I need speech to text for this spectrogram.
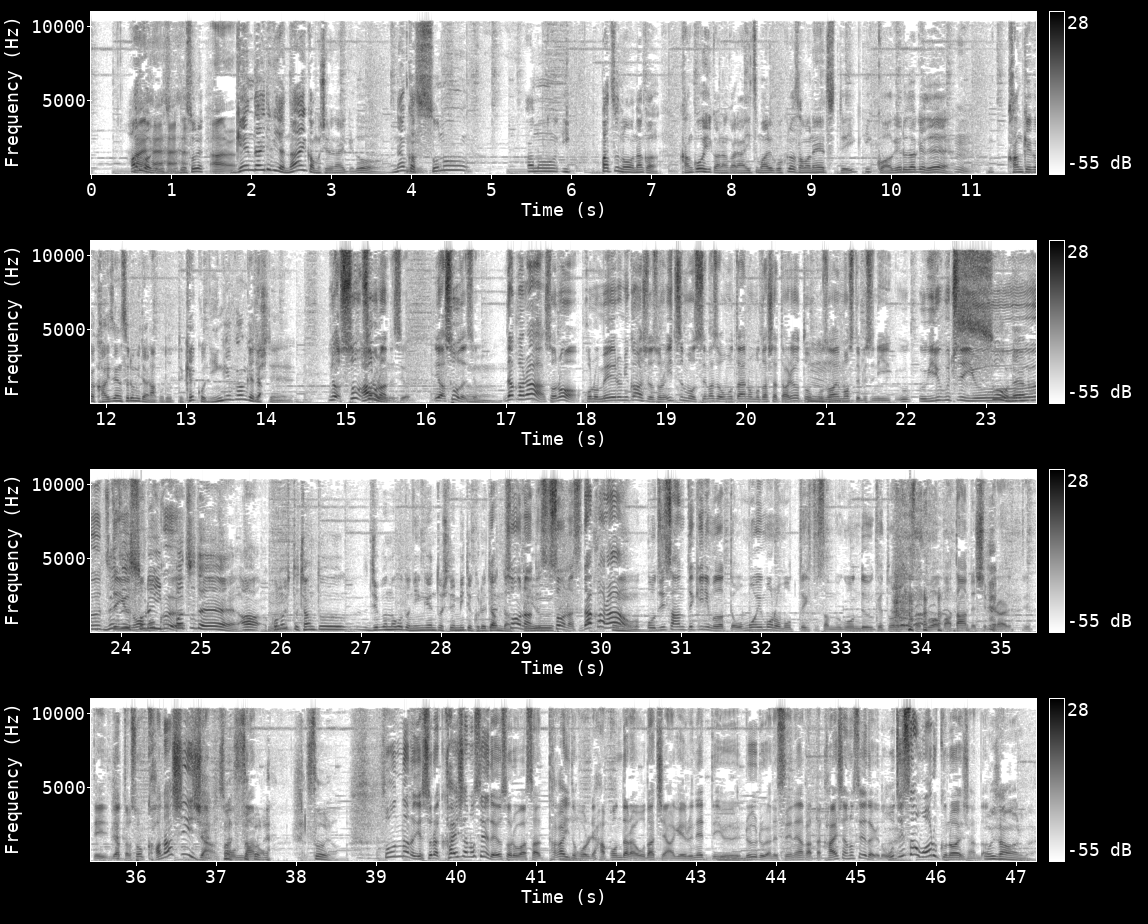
あるわけですよ。で、それ、あ現代的じゃないかもしれないけど、なんかその、あの、一発のなんか、缶コーヒーかなんかね、いつもあれご苦労様ね、っつってい一個あげるだけで、うん。関係が改善するみたいなことって結構人間関係として、いや、そう、そうなんですよ。いや、そうですよ。うんだから、その、このメールに関しては、その、いつもすいません、重たいのも出しちゃってありがとうございますって別に、う入り口で言そううね、っていうのは全然それ一僕、発で、あ、この人ちゃんと自分のこと人間として見てくれてんだっていう。そうなんです、そうなんです。だから、おじさん的にもだって重いもの持ってきてさ、無言で受け取られてさ、ドアバタンって閉められてってやったら、それ悲しいじゃん、そんなの。そうよ。そんなの、いや、それは会社のせいだよ、それはさ、高いところに運んだらおだちあげるねっていうルールがね、捨てなかった会社のせいだけど、おじさん悪くないじゃんだ。おじさんは悪くない。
